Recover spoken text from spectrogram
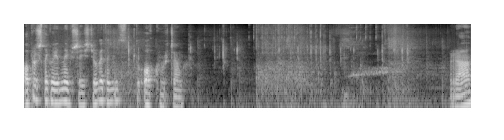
oprócz tego jednej przejściowej to nic tu... O kurczę. Ra.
